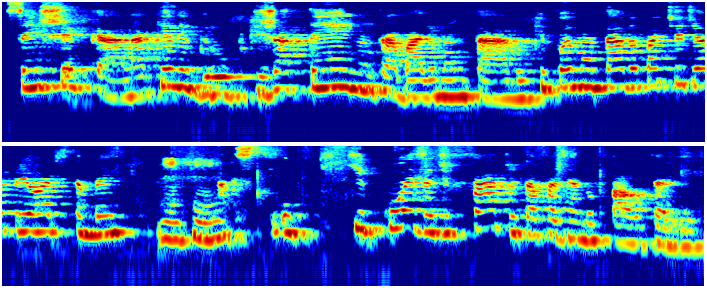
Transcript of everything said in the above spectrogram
sem checar naquele grupo que já tem um trabalho montado, que foi montado a partir de a priori também. Uhum. O, que coisa de fato está fazendo falta ali?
